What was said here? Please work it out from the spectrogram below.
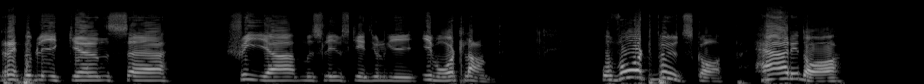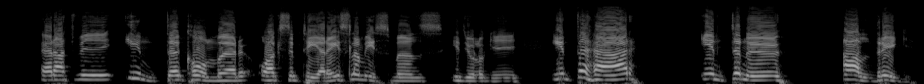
republikens eh, shia-muslimska ideologi i vårt land. Och vårt budskap här idag är att vi inte kommer att acceptera islamismens ideologi. Inte här, inte nu, aldrig.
